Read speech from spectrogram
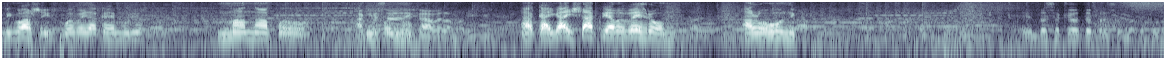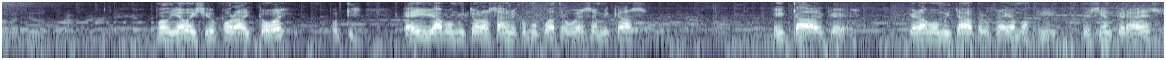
digo, así ah, fue verdad que se murió. Más nada puedo ¿A qué se dedicaba el amarillo? A cargar y saco y a beber romo, a lo único. Entonces, ¿qué usted presume? ¿Que pudo haber sido por aquí? Podría haber sido por alcohol, porque ella vomitó la sangre como cuatro veces en mi casa. Y cada vez que, que la vomitaba, que lo traíamos aquí, decían que era eso.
